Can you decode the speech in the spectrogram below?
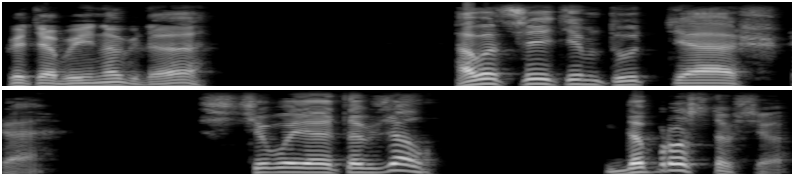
хотя бы иногда. А вот с этим тут тяжко. С чего я это взял? Да просто все.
